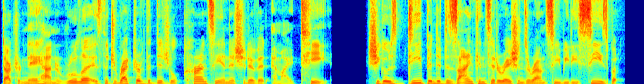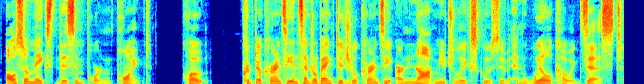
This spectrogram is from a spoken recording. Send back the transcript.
Dr. Neha Narula is the director of the Digital Currency Initiative at MIT. She goes deep into design considerations around CBDCs, but also makes this important point. Quote, Cryptocurrency and central bank digital currency are not mutually exclusive and will coexist.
